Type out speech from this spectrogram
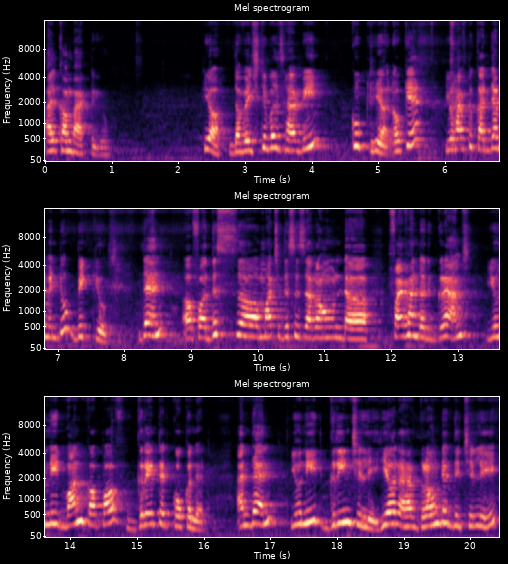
I'll come back to you. Here the vegetables have been cooked here. Okay? You have to cut them into big cubes. Then uh, for this uh, much this is around uh, 500 grams you need one cup of grated coconut. And then you need green chili. Here i have grounded the chili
